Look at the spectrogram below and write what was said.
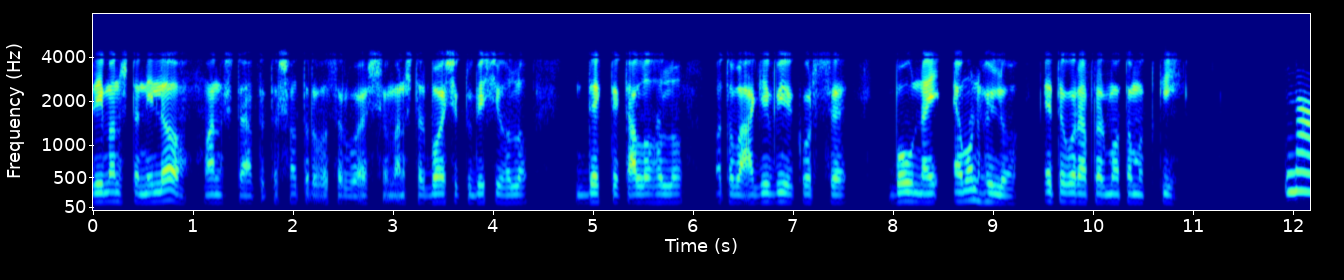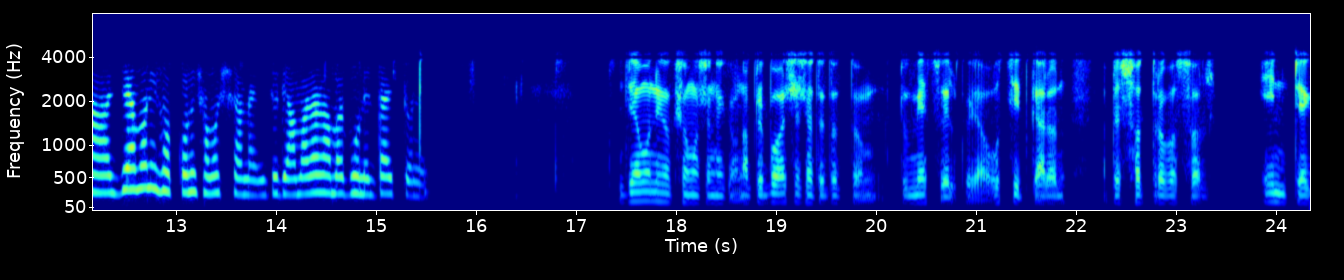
যে মানুষটা নিল মানুষটা আপনার তো সতেরো বছর বয়স মানুষটার বয়স একটু বেশি হলো দেখতে কালো হলো অথবা আগে বিয়ে করছে বউ নাই এমন হইল এতে করে আপনার মতামত কি? না যেমনই হোক কোনো সমস্যা নাই যদি আমার আর আমার বোনের দায়িত্ব নেই। যেমনই হোক সমস্যা নেই কারণ আপনার বয়সের সাথে তো তো একটু ম্যাচুয়াল করা উচিত কারণ আপনার সতেরো বছর ইনটেক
